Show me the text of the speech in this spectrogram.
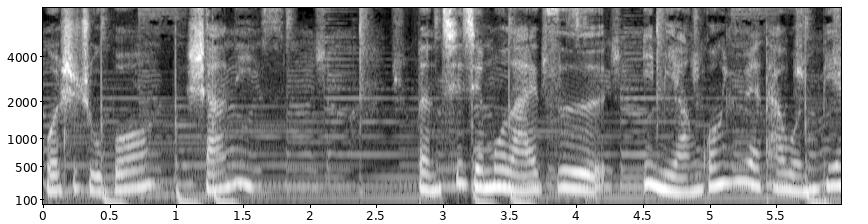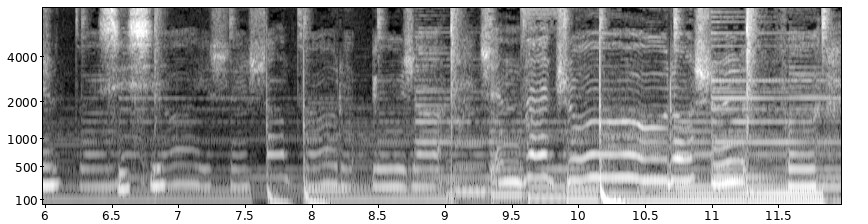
我是主播莎妮。本期节目来自一米阳光音乐台文编西西。现在主动是否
